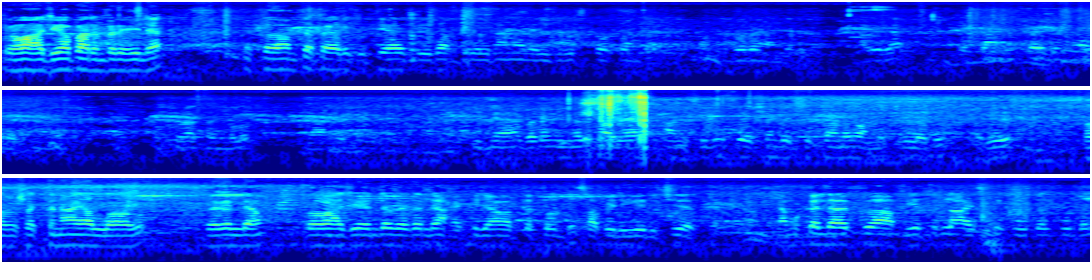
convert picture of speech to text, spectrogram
പ്രവാചക പരമ്പരയിലെ മുപ്പതാമത്തെ പേരക്കുട്ടിയായ ശ്രീ അബ്ദുലാണ് ലൈബ്രറി സ്കോപ്പാന്റെ പറയാനുള്ളത് അവരെ പിന്നെ ഇവിടെ നിങ്ങൾ പല അനുസരിച്ച് ശേഷം വെച്ചിട്ടാണ് വന്നിട്ടുള്ളത്. അത് സർവശക്തനായ അള്ളാഹു ഇവരെല്ലാം പ്രവാചകന്റെ ഇവരെല്ലാം ഹക്കിജാവർക്കത്തോട് സഫലീകരിച്ച് തരട്ടെ. നമുക്കെല്ലാവർക്കും ആഫിയത്തുള്ള ആഴ്ചയിൽ കൂടുതൽ കൂടുതൽ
